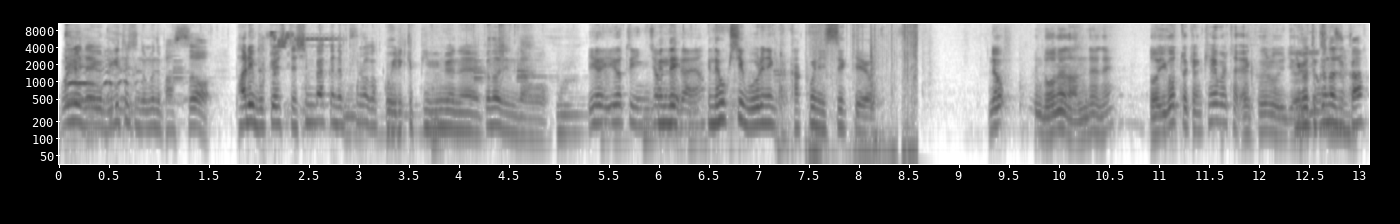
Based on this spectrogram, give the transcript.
원래 내가 미기테스 논문을 봤어. 발이 묶여 있을 때 신발끈을 풀어갖고 이렇게 비비면은 끊어진다고. 이거 이것도 근데 인정인가요? 근데 혹시 모르니까 갖고는 있을게요. 너 너는 안 되네. 너 이것도 그냥 케이블 타. 에 그걸로 열- 이것도 끊어줄까?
